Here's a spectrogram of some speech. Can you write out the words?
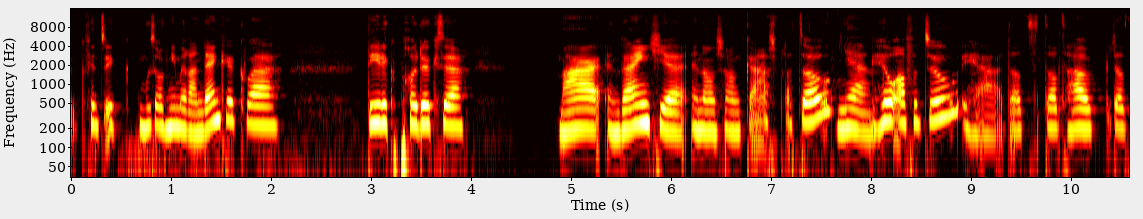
Ik vind, ik moet er ook niet meer aan denken qua dierlijke producten. Maar een wijntje en dan zo'n kaasplateau, ja. heel af en toe, ja, dat, dat, hou ik, dat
